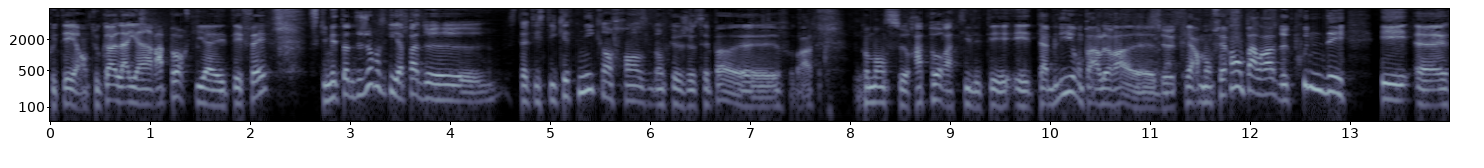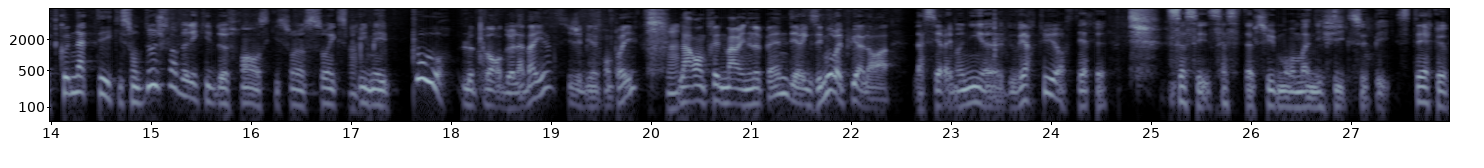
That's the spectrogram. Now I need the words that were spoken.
Écoutez, en tout cas, là, il y a un rapport qui a été fait. Ce qui m'étonne toujours, parce qu'il n'y a pas de statistiques ethniques en France. Donc, je ne sais pas euh, faudra, comment ce rapport a-t-il été établi. On parlera euh, de Clermont-Ferrand, on parlera de Koundé et euh, Konaté, qui sont deux joueurs de l'équipe de France, qui sont, sont exprimés pour le port de la Baïa, si j'ai bien compris. La rentrée de Marine Le Pen, d'Éric Zemmour, et puis alors la cérémonie euh, d'ouverture. C'est-à-dire que ça, c'est ça, c'est absolument magnifique ce pays. C'est-à-dire que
